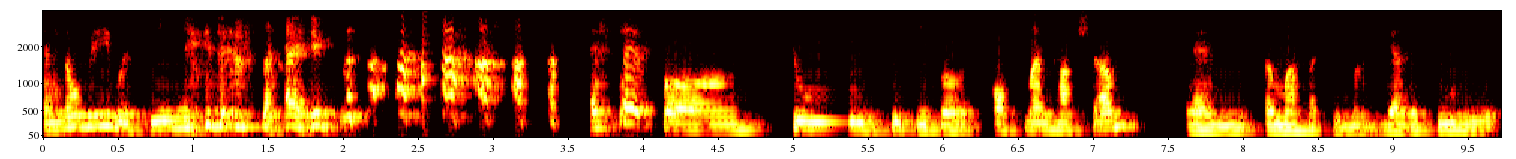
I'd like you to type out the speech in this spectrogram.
and nobody would see me this time. Except for two two people, Othman Hafsham and Erma Fatima. They are the two who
